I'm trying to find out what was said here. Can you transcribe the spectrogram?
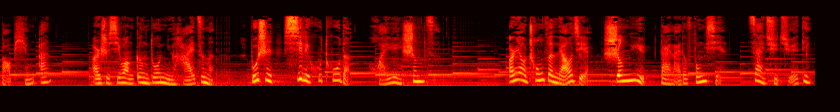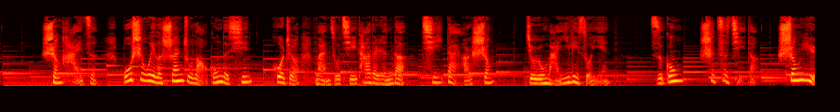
保平安，而是希望更多女孩子们不是稀里糊涂的怀孕生子，而要充分了解生育带来的风险，再去决定。生孩子不是为了拴住老公的心，或者满足其他的人的期待而生。就如马伊琍所言，子宫是自己的，生育。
